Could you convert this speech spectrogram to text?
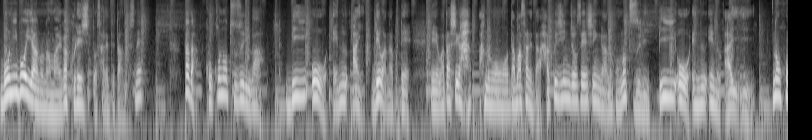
ボニー・ボイヤーの名前がクレジットされてたんですね。ただここの綴りは BONI ではなくて、えー、私が、あのー、騙された白人女性シンガーの方の綴り BONNIE の方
